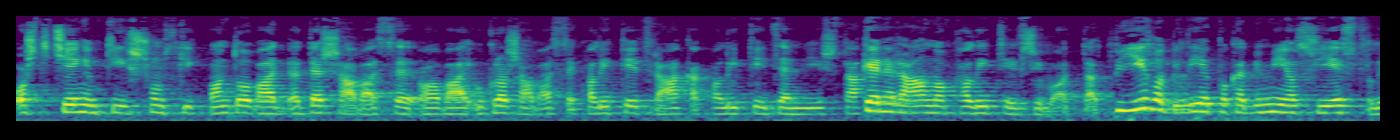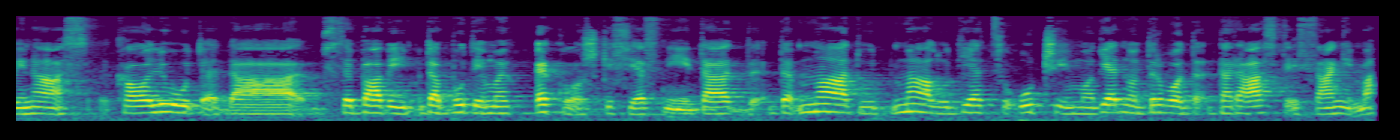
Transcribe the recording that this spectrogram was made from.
Oštećenjem tih šumskih fondova dešava se, ovaj, ugrožava se kvalitet zraka, kvalitet zemljišta, generalno kvalitet života. Bilo bi lijepo kad bi mi osvijestili nas kao ljude da se bavi, da budemo ekološki svjesni, da da, mladu, malu djecu učimo jedno drvo da, da, raste sa njima,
